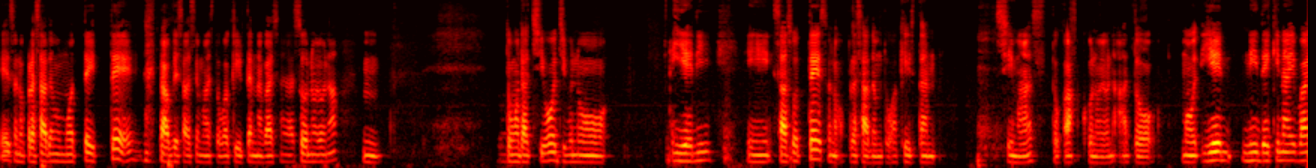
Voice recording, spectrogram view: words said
えそのプラサダム持って行って 食べさせますとか、キルタン流しそのような、うん、友達を自分の家に誘って、そのプラサダムとかキルタンしますとか、このような、あと、もう家にできない場合、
